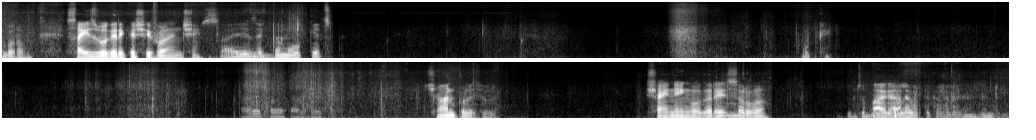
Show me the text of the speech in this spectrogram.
बरोबर. साईज वगैरे कशी फळांची? साईज एकदम ओकेच. ओके. छान फळ सगळं. शायनिंग वगैरे. सर्व. तुमचं बाग आला वाटतं करायला जनरली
